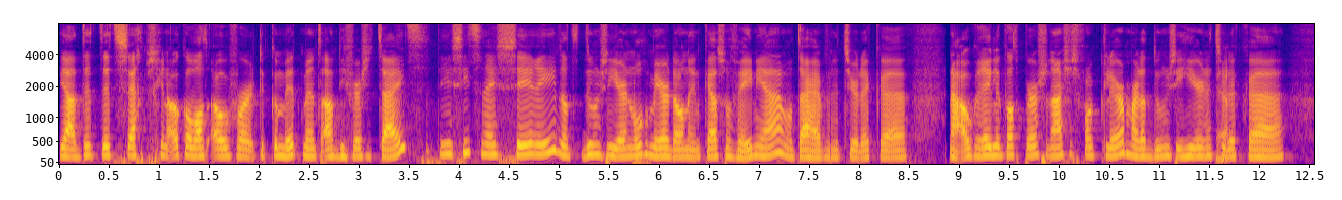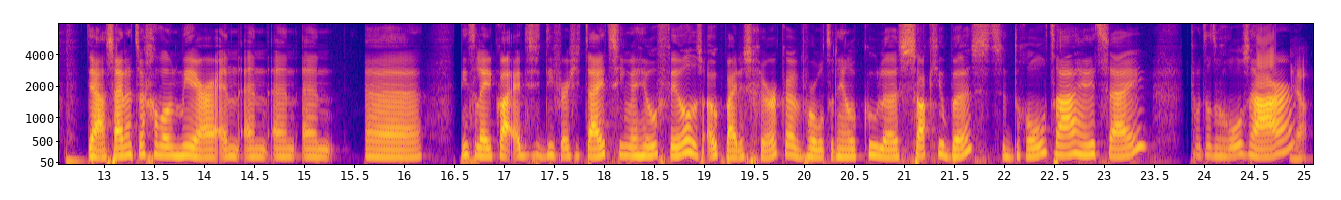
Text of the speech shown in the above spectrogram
ja, dit, dit zegt misschien ook al wat over de commitment aan diversiteit die je ziet in deze serie. Dat doen ze hier nog meer dan in Castlevania. Want daar hebben we natuurlijk uh, nou, ook redelijk wat personages van kleur. Maar dat doen ze hier natuurlijk, ja, uh, ja zijn het er gewoon meer. En, en, en, en uh, niet alleen qua etnische diversiteit zien we heel veel. Dus ook bij de schurken. Bijvoorbeeld een heel coole succubus. Drolta heet zij. Met dat roze haar. Ja.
